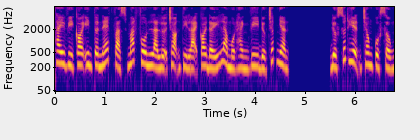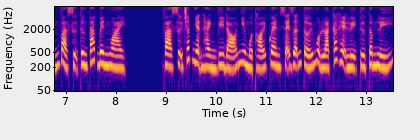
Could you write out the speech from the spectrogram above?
Thay vì coi Internet và smartphone là lựa chọn thì lại coi đấy là một hành vi được chấp nhận. Được xuất hiện trong cuộc sống và sự tương tác bên ngoài. Và sự chấp nhận hành vi đó như một thói quen sẽ dẫn tới một loạt các hệ lụy từ tâm lý.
